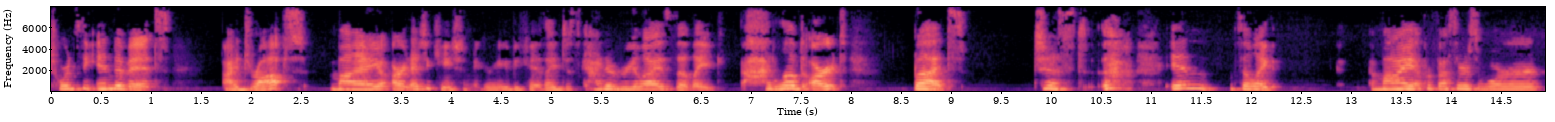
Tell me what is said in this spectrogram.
towards the end of it, I dropped my art education degree because I just kind of realized that, like, I loved art, but just in so like my professors were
